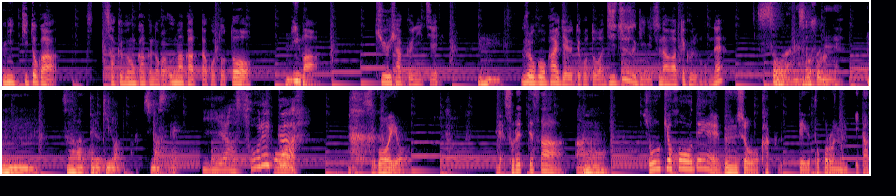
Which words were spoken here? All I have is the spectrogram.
日記とか作文を書くのがうまかったことと、うん、今、900日、うん。ブログを書いてるってことは地続きにつながってくるもんね。そうだね、そうだね。ね。うんうん。繋がってる気がしますね。いや、それか。すごいよ。え、それってさ、あの、消去法で文章を書くっていうところに至っ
